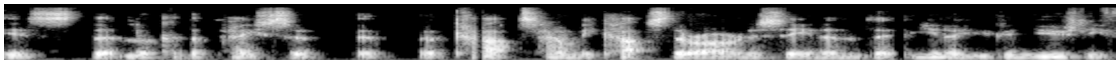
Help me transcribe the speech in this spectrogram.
is that look at the pace of, of, of, cuts, how many cuts there are in a scene, and that you know you can usually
